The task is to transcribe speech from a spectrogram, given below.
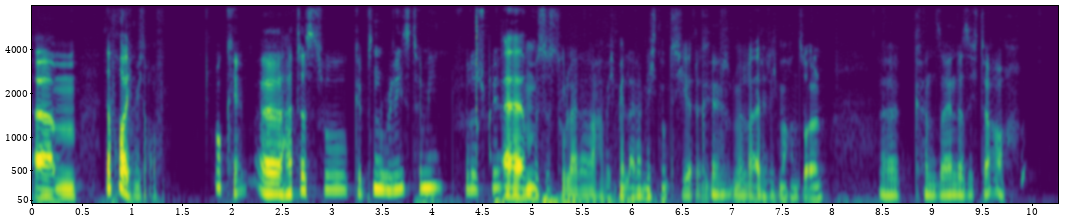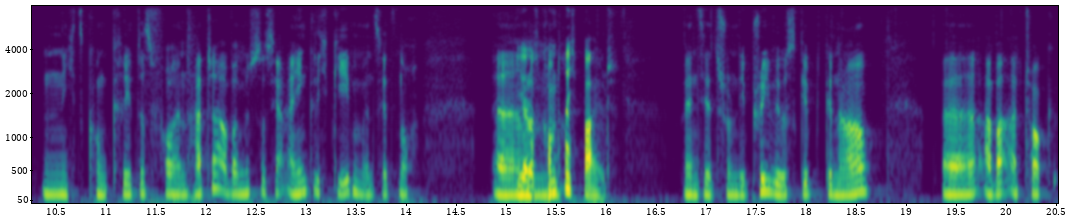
Ähm, da freue ich mich drauf. Okay. Äh, hattest du, gibt es einen Release-Termin für das Spiel? Äh, müsstest du leider, habe ich mir leider nicht notiert. Okay. Tut mir leid, hätte ich machen sollen. Äh, kann sein, dass ich da auch nichts Konkretes vorhin hatte, aber müsste es ja eigentlich geben, wenn es jetzt noch. Ähm, ja, das kommt recht bald. Wenn es jetzt schon die Previews gibt, genau. Äh, aber ad hoc.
